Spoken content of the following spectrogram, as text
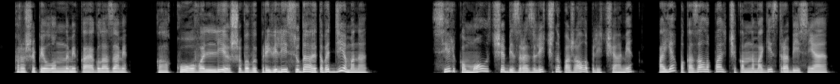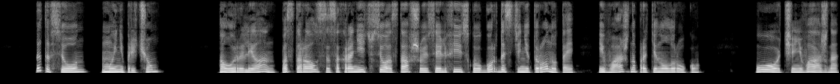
— прошипел он, намекая глазами. «Какого лешего вы привели сюда этого демона?» Силька молча, безразлично пожала плечами, а я показала пальчиком на магистра, объясняя. «Это все он, мы ни при чем». Аурелиан постарался сохранить всю оставшуюся эльфийскую гордость нетронутой и важно протянул руку. «Очень важно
